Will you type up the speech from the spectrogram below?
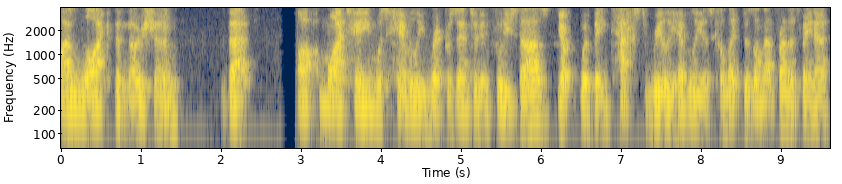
I like the notion that uh, my team was heavily represented in Footy Stars. Yep. We've been taxed really heavily as collectors on that front. It's been a,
